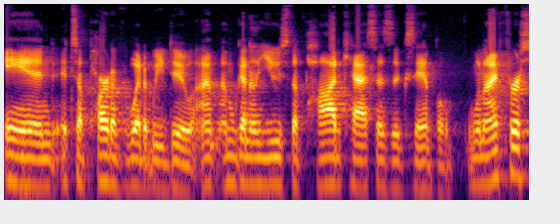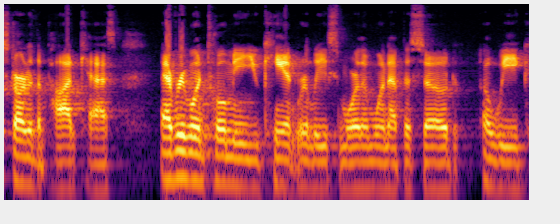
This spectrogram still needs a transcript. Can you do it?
and it's a part of what we do. I'm, I'm going to use the podcast as an example. When I first started the podcast, everyone told me you can't release more than one episode a week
